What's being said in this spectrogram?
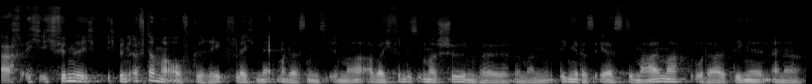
Ach, ich, ich finde, ich, ich bin öfter mal aufgeregt. Vielleicht merkt man das nicht immer, aber ich finde es immer schön, weil wenn man Dinge das erste Mal macht oder Dinge in einer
